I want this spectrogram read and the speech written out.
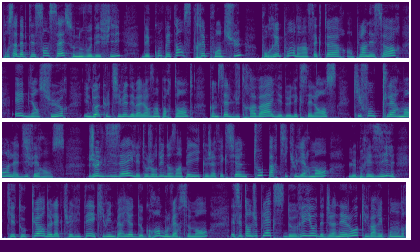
pour s'adapter sans cesse aux nouveaux défis, des compétences très pointues pour répondre à un secteur en plein essor et bien sûr, il doit cultiver des valeurs importantes comme celles du travail et de l'excellence qui font clairement la différence. Je le disais, il est aujourd'hui dans un pays que j'affectionne tout particulièrement, le Brésil, qui est au cœur de l'actualité et qui vit une période de grands bouleversements, et c'est en duplex de Rio de Janeiro qu'il va répondre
